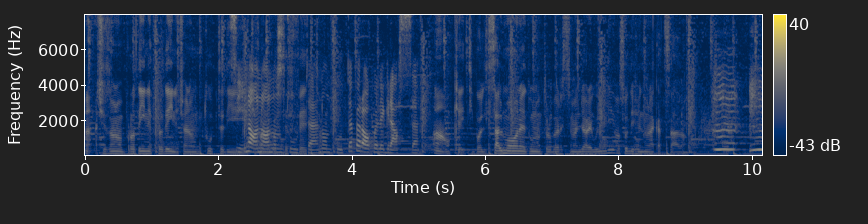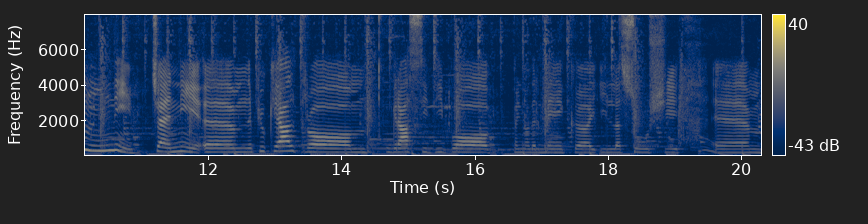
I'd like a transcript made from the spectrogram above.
Ma ci sono proteine e proteine, cioè non tutte di Sì, no, no, non tutte, effetto. non tutte, però quelle grasse. Ah, ok, tipo il salmone tu non te lo potresti mangiare quindi o sto dicendo una cazzata? Mm, Ni, cioè ni, ehm, più che altro mm, grassi tipo panino del Mac, il sushi, ehm,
